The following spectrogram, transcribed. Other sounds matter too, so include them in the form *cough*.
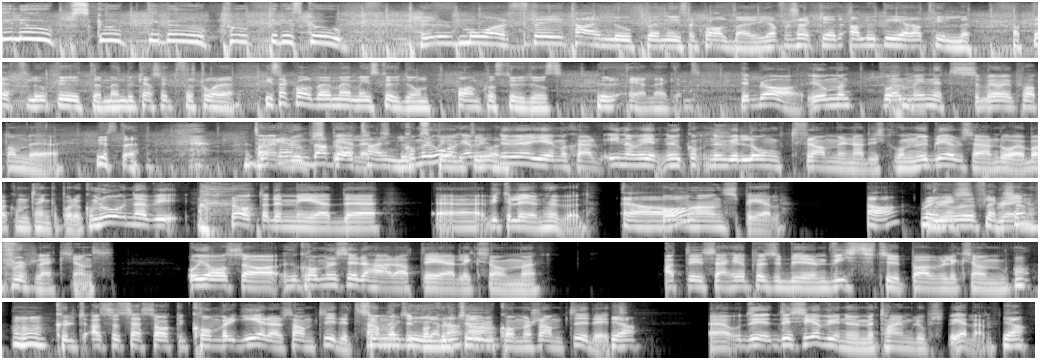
Loop-de-loop, scoop-de-boop, poop-de-scoop. Hur mår det i timeloopen, Isak Wahlberg? Jag försöker alludera till att Deathloop är ute, men du kanske inte förstår det. Isak Wahlberg är med mig i studion, AMK Studios. Hur är läget? Det är bra. Jo, men 12 minutes, vi har ju pratat om det. Just det. Timeloop-spelet. Kommer du ihåg, jag vill, nu vill jag ge mig själv, innan vi, nu, kom, nu är vi långt fram i den här diskussionen, nu blev det så här ändå, jag bara kommer tänka på det. Kommer du ihåg när vi *laughs* pratade med eh, Victor Lejonhuvud Ja. om hans spel? Ja, Rain of Rain Reflection. of Reflections. Och jag sa, hur kommer det sig det här att det är liksom att det så här helt plötsligt blir en viss typ av liksom, Mm. kultur, alltså så här, saker konvergerar samtidigt. Samma typ av kultur ja. kommer samtidigt. Ja. Eh, och det, det ser vi ju nu med timeloop-spelen. Ja.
